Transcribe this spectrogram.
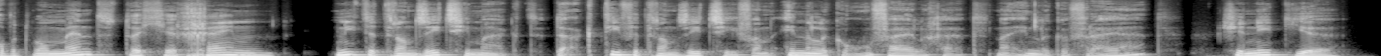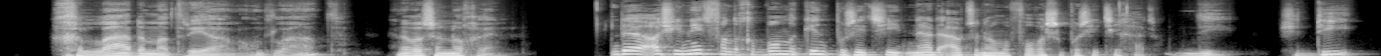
op het moment dat je geen, niet de transitie maakt, de actieve transitie van innerlijke onveiligheid naar innerlijke vrijheid, als je niet je geladen materiaal ontlaat, en er was er nog één. De, als je niet van de gebonden kindpositie naar de autonome volwassen positie gaat. Die. Als je die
